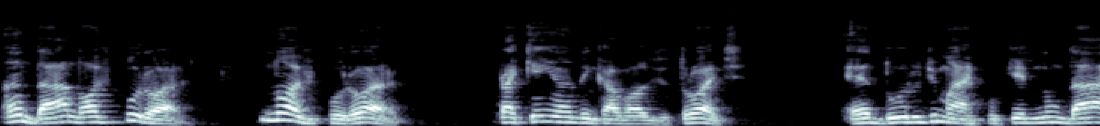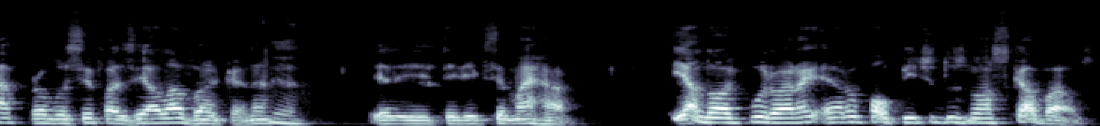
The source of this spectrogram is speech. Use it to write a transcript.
andar 9 por hora. 9 por hora, para quem anda em cavalo de trote, é duro demais, porque ele não dá para você fazer alavanca, né? É. Ele teria que ser mais rápido. E a 9 por hora era o palpite dos nossos cavalos.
